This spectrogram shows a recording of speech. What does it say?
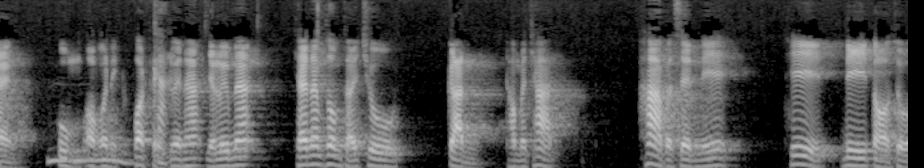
ลง กลุ่มอืมออร์แกนิกฟอสเฟตค่ะด้วยนะฮะอย่าลืมนะ ใช้น้ำส้มสายชูกลั่นธรรมชาติ 5%นี้ที่ดีต่อสุข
